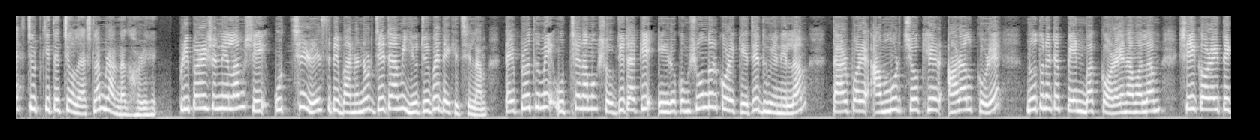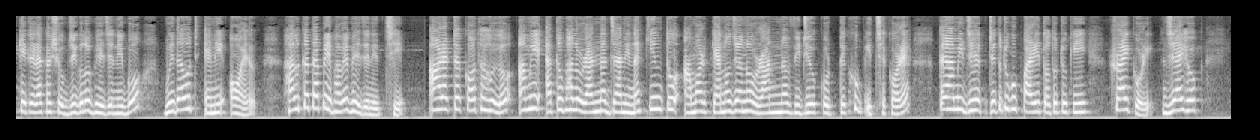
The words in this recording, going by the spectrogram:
এক চুটকিতে চলে আসলাম রান্নাঘরে। প্রিপারেশন নিলাম সেই উচ্ছের রেসিপি বানানোর যেটা আমি ইউটিউবে দেখেছিলাম। তাই প্রথমে উচ্ছে নামক সবজিটাকে এইরকম সুন্দর করে কেটে ধুয়ে নিলাম। তারপরে আম্মুর চোখের আড়াল করে নতুন একটা পেন বা কড়াই নামালাম। সেই কড়াইতে কেটে রাখা সবজিগুলো ভেজে নিব উইদাউট এনি অয়েল হালকা তাপে এভাবে ভেজে নিচ্ছি। আর একটা কথা হলো, আমি এত ভালো রান্না জানি না, কিন্তু আমার কেন যেন রান্না ভিডিও করতে খুব ইচ্ছে করে। তাই আমি যে যেতটুকু পারি ততটুকুই ট্রাই করি। যাই হোক,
